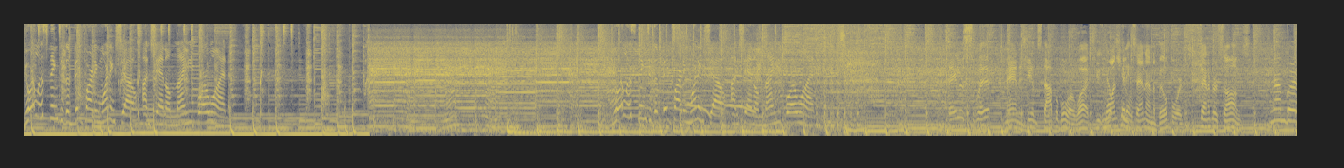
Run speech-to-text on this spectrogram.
You're listening to the Big Party Morning Show on Channel 941. The Big Party Morning Show on Channel 941. Taylor Swift, man, is she unstoppable or what? She's No 1 kidding. through 10 on the Billboard. 10 of her songs. Number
